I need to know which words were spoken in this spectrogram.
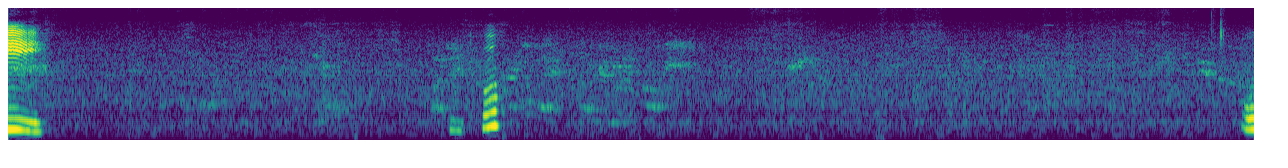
ஈ உ ஊ.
